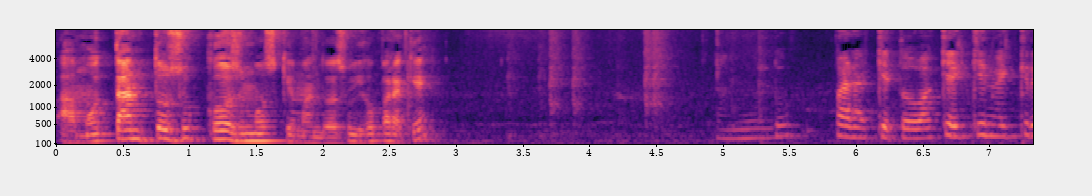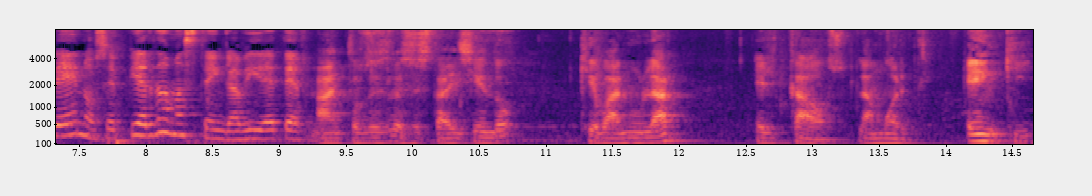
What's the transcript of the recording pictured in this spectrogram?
amó tanto su cosmos que mandó a su hijo para qué? Para que todo aquel que en él cree no se pierda, mas tenga vida eterna. Ah, entonces les está diciendo que va a anular el caos, la muerte. Enki,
